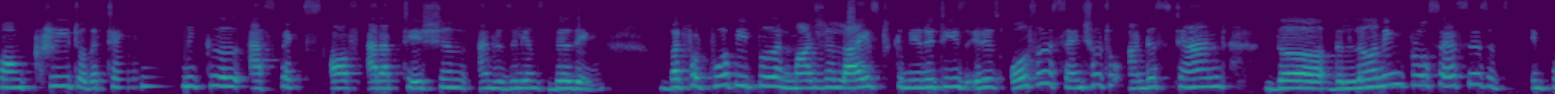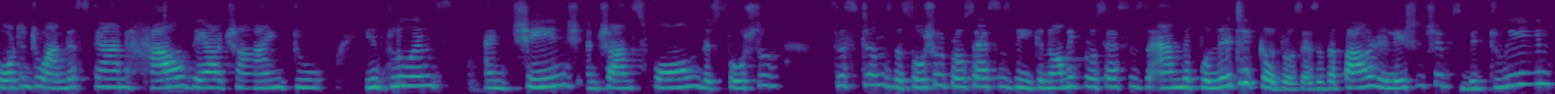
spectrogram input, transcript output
concrete or the technical aspects of adaptation and resilience building. But for poor people and marginalized communities, it is also essential to understand the, the learning processes. It's important to understand how they are trying to influence and change and transform the social systems, the social processes, the economic processes, and the political processes, the power relationships between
